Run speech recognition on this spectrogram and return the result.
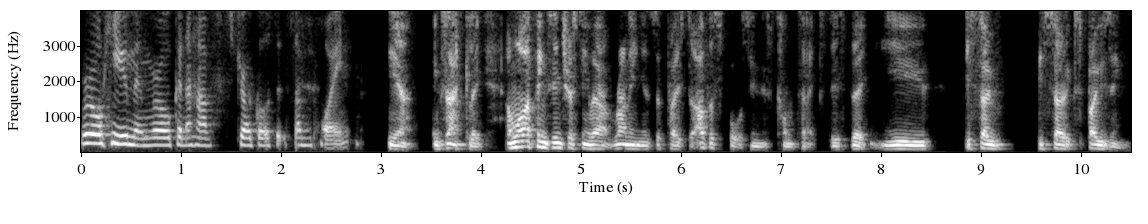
we're all human. We're all going to have struggles at some point. Yeah, exactly. And what I think is interesting about running as opposed to other sports in this context is that you is so is so exposing.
